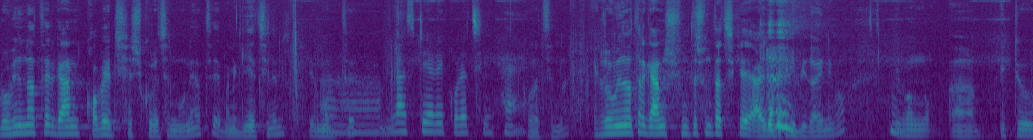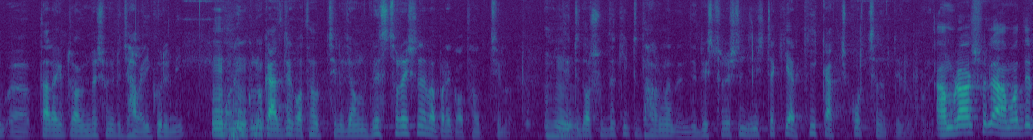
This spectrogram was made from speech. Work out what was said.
রবীন্দ্রনাথের গান কবে শেষ করেছেন মনে আছে? মানে গিয়েছিলেন এর মধ্যে? লাস্ট ইয়ারে করেছি হ্যাঁ। করেছেন না? রবীন্দ্রনাথের গান শুনতে শুনতে আজকে আয়োজন থেকে বিদায় নিব। এবং একটু তার আগে একটু রবীন্দ্র সঙ্গে একটু ঝালাই করে নিই। অনেকগুলো কাজের কথা হচ্ছিল যেমন রেস্টোরেশনের ব্যাপারে কথা হচ্ছিল। একটু দর্শকদেরকে একটু ধারণা দেন যে রেস্টোরেশন জিনিসটা কি আর কি কাজ করছেন আপনি উপরে? আমরা আসলে আমাদের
